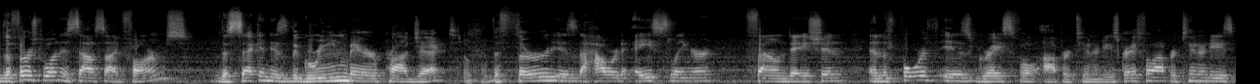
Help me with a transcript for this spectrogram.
the first one is Southside Farms. The second is the Green Bear Project. Okay. The third is the Howard Aslinger Foundation. And the fourth is Graceful Opportunities. Graceful Opportunities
